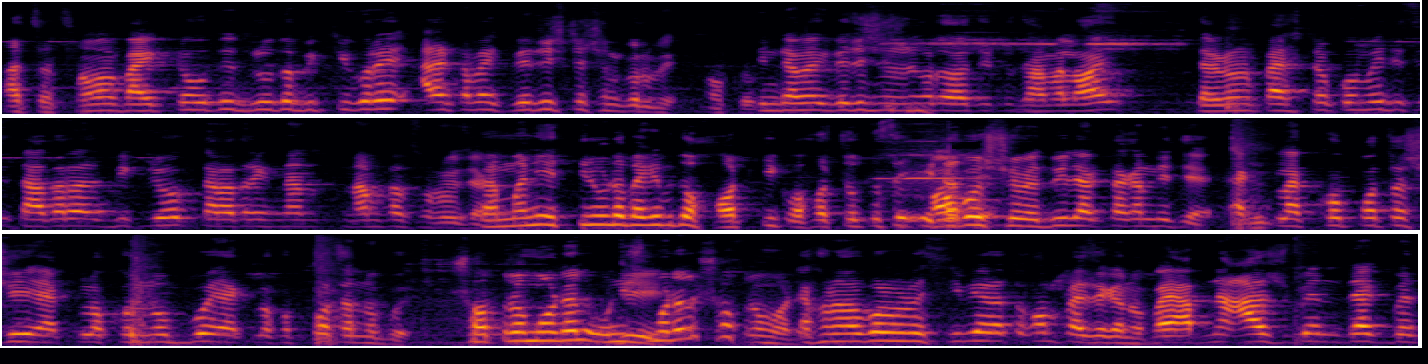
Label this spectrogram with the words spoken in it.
আচ্ছা আচ্ছা। আমার বাইকটা অতি দ্রুত বিক্রি করে আরেকটা বাইক রেজিস্ট্রেশন করবে। তিনটা বাইক রেজিস্ট্রেশন করতে হয়তো একটু ঝামেলা হয়। যার কারণে প্রাইসটা কমিয়ে দিচ্ছি তাড়াতাড়ি বিক্রি হোক তাড়াতাড়ি নাম- ট্রান্সফার হয়ে যায় মানে এই তিনোটা ব্যাগের ভিতরে হট কিক অফার চলতেছে এটা অবশ্যই ভাই, দুই লাখ টাকার নিচে। এক লক্ষ পঁচাশি এক লক্ষ নব্বই এক লক্ষ পঁচানব্বই। সতেরো মডেল উনিশ মডেল সতেরো মডেল এখন আর বলবেন সিবিআর এত কম প্রাইসে কেন? ভাই আপনি আসবেন দেখবেন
